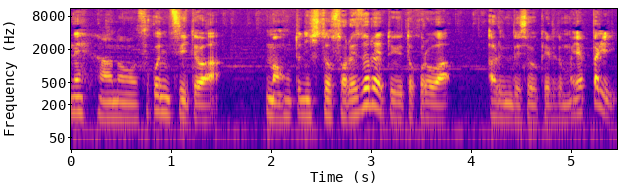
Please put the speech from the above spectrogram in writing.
ねあのー、そこについては、まあ、本当に人それぞれというところはあるんでしょうけれどもやっぱり、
